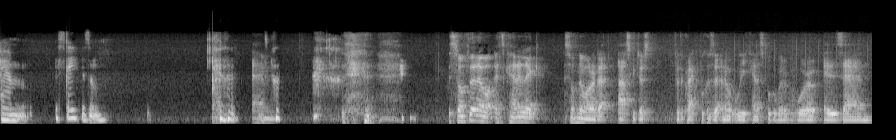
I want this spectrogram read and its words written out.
Um, escapism. Um, something I, it's kind of like something I wanted to ask you just for the craic because I know we kind of spoke about it before is um,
